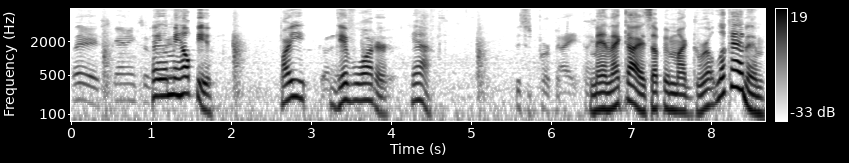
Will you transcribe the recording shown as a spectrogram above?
Hey, scanning Hey, let me help you. Why you give water? Yeah. This is perfect. Nice. Man, that guy is up in my grill. Look at him.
